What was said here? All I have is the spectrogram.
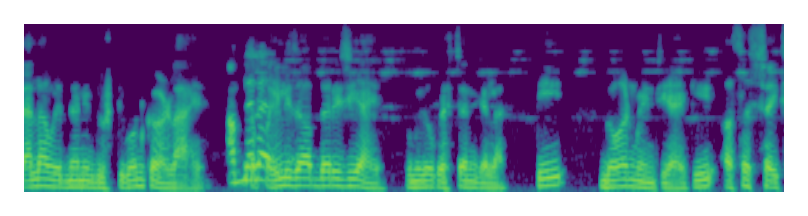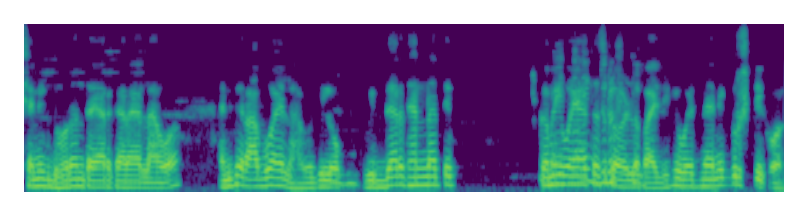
त्याला वैज्ञानिक दृष्टिकोन कळला आहे आपल्याला पहिली जबाबदारी जी आहे तुम्ही जो क्वेश्चन केला ती गव्हर्नमेंटची आहे की असं शैक्षणिक धोरण तयार करायला हवं आणि ते राबवायला हवं की लोक. विद्यार्थ्यांना ते कमी वयातच. कळलं पाहिजे की वैज्ञानिक दृष्टिकोन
